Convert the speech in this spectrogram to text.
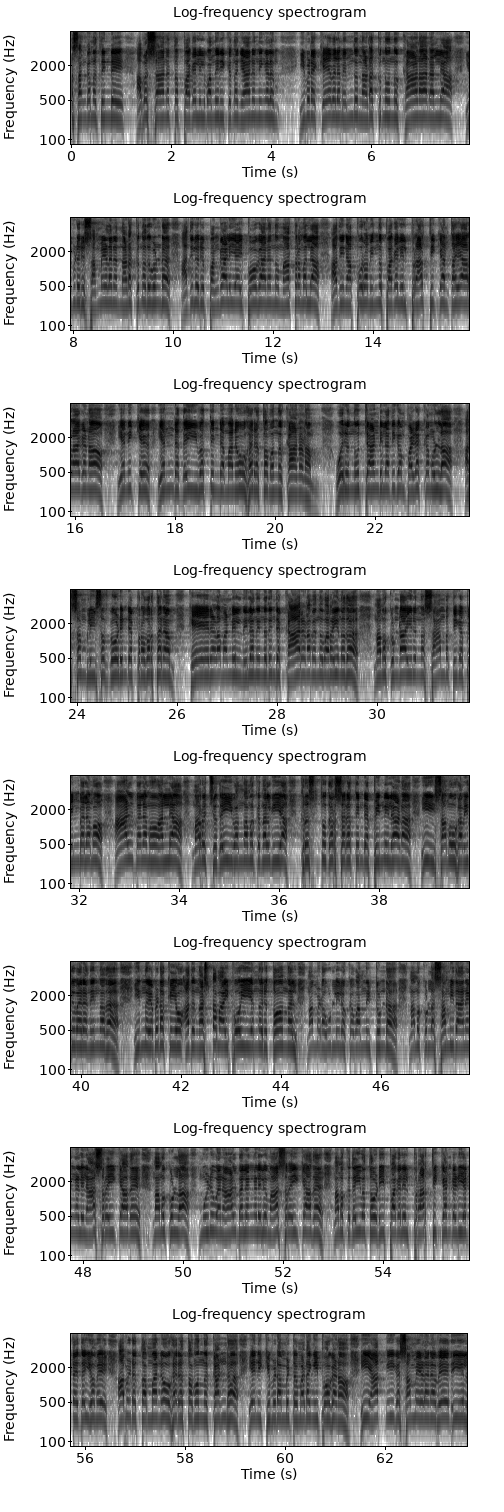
സംഗമത്തിന്റെ അവസാനത്തെ പകലിൽ വന്നിരിക്കുന്ന ഞാനും നിങ്ങളും ഇവിടെ കേവലം എന്ത് നടക്കുന്നു എന്ന് കാണാനല്ല. ഇവിടെ ഒരു സമ്മേളനം നടക്കുന്നത് കൊണ്ട് അതിലൊരു പങ്കാളിയായി പോകാനെന്ന് മാത്രമല്ല അതിനപ്പുറം ഇന്ന് പകലിൽ പ്രാർത്ഥിക്കാൻ തയ്യാറാകണോ? എനിക്ക് എന്റെ ദൈവത്തിന്റെ മനോഹരത്വം ഒന്ന് കാണണം. ഒരു നൂറ്റാണ്ടിലധികം പഴക്കമുള്ള അസംബ്ലീസ് ഓഫ് ഗോഡിന്റെ പ്രവർത്തനം കേരള മണ്ണിൽ നിലനിന്നതിന്റെ കാരണമെന്ന് പറയുന്നത് നമുക്കുണ്ടായിരുന്ന സാമ്പത്തിക പിൻബലമോ ആൾബലമോ അല്ല. മറിച്ച് ദൈവം നമുക്ക് നൽകിയ ക്രിസ്തു ദർശനത്തിന്റെ പിന്നിലാണ് ഈ സമൂഹം ഇതുവരെ നിന്നത്. ഇന്ന് എവിടൊക്കെയോ അത് നഷ്ടമായി പോയി എന്നൊരു തോന്നൽ നമ്മുടെ ഉള്ളിലൊക്കെ വന്നിട്ടുണ്ട്. നമുക്കുള്ള സംവിധാനങ്ങളിൽ ആശ്രയിക്കാതെ നമുക്കുള്ള മുഴുവൻ ആൾബലങ്ങളിലും ആശ്രയിക്കാതെ നമുക്ക് ദൈവത്തോട് ഈ പകലിൽ പ്രാർത്ഥിക്കാൻ കഴിയട്ടെ. ദൈവമേ അവിടുത്തെ മനോഹരത്വം ഒന്ന് കണ്ട് എനിക്ക് ഇവിടം വിട്ട് മടങ്ങിപ്പോകണം. ഈ ആത്മീക സമ്മേളന വേദിയിൽ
